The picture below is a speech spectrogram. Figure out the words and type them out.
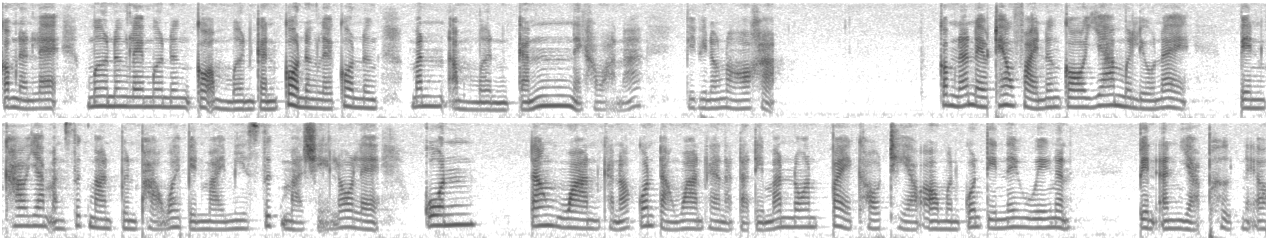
กำนั้นแหละมือหนึ่งเลยมือหนึ่งก็อ่ำเหมือนกันก้อนหนึ่งเลยก้อนหนึ่งมันอ่ำเหมือนกันในค่ะว่านะ พี่พี่น้องๆค่ะกำนั้นในแท่งฝ่ายหนึ่งก็ย่ามมือเหลียวในเป็นข้าวย่ำอันซึกมานปืนเผาไว้เป็นไม้มีซึกมาเชล่อแลก้น ตั้งวานค่ะเนาะก้นต่างวานค่ะนะตัดที่มันนอนไปเขาเถียวเอาเหมันก้นตีนในเวงนั่นเป็นอันหยาเผิดในเอา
